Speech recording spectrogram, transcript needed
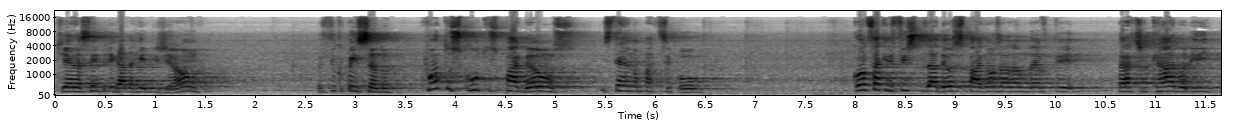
que era sempre ligado à religião, eu fico pensando, quantos cultos pagãos Esther não participou? Quantos sacrifícios a deuses pagãos ela não deve ter praticado ali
